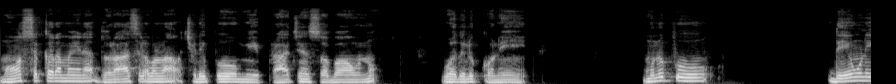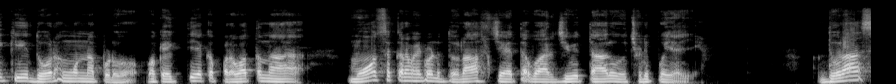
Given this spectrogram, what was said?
మోసకరమైన దురాశల వలన చెడిపో మీ ప్రాచీన స్వభావంను వదులుకొని మునుపు దేవునికి దూరంగా ఉన్నప్పుడు ఒక వ్యక్తి యొక్క ప్రవర్తన మోసకరమైనటువంటి దురాశ చేత వారి జీవితాలు చెడిపోయాయి. దురాశ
